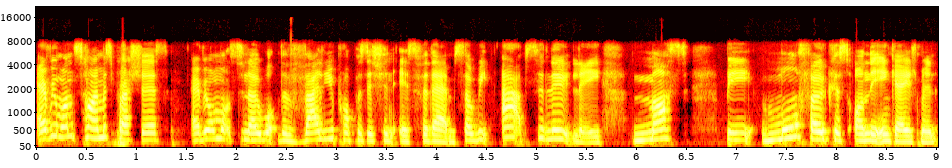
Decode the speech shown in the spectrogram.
Everyone's time is precious. Everyone wants to know what the value proposition is for them. So we absolutely must be more focused on the engagement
